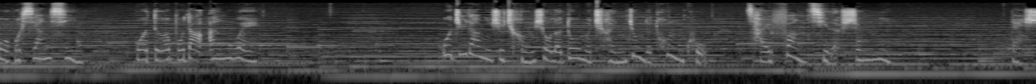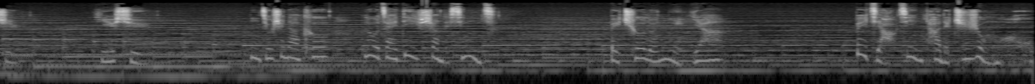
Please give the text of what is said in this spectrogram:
我不相信，我得不到安慰。我知道你是承受了多么沉重的痛苦，才放弃了生命。但是，也许你就是那颗。落在地上的杏子，被车轮碾压，被绞尽它的肌肉模糊，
